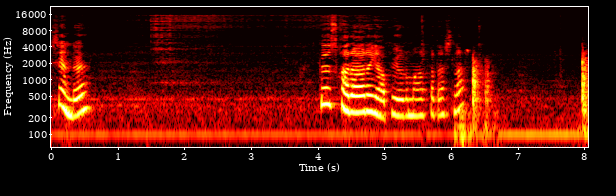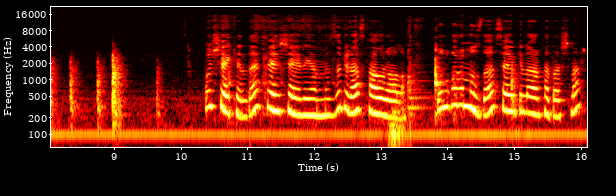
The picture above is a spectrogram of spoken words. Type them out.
Şimdi göz kararı yapıyorum arkadaşlar. Bu şekilde tel şehriyemizi biraz kavuralım. Bulgurumuz da sevgili arkadaşlar.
